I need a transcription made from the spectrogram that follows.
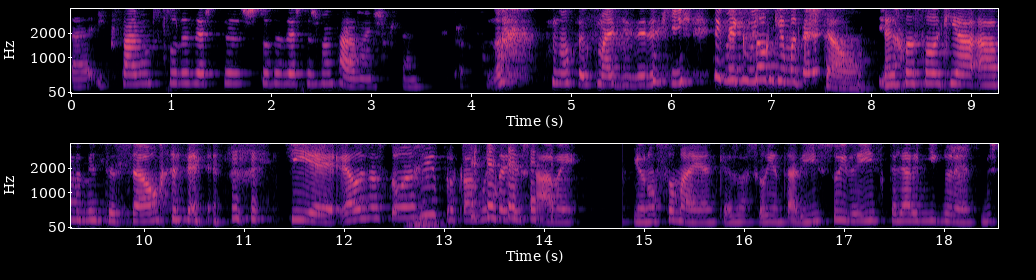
uh, e que saibam de todas estas, todas estas vantagens. Portanto, pronto, não, não sei o que mais dizer aqui. É Tem só aqui uma questão em relação aqui à, à amamentação, que é, elas já estão a rir porque alguns colegas sabem. Eu não sou mãe, quero já salientar isso e daí se calhar a minha ignorância, mas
